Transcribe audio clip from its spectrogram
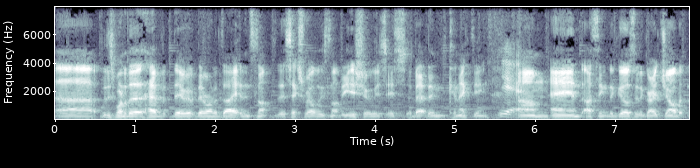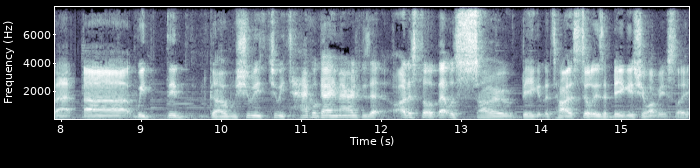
uh, we just wanted to have they're they're on a date, and it's not their sexuality is not the issue. It's it's about them connecting. Yeah. Um, and I think the girls did a great job at that. Uh, we did go. well, Should we should we tackle gay marriage? Because I just thought that was so big at the time. It still is a big issue, obviously.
